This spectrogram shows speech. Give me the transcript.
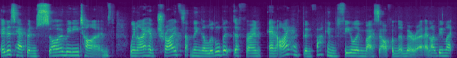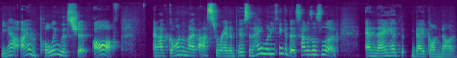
it has happened so many times when I have tried something a little bit different and I have been fucking feeling myself in the mirror and I've been like, yeah, I am pulling this shit off. And I've gone and I've asked a random person, hey, what do you think of this? How does this look? And they have they've gone, no,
